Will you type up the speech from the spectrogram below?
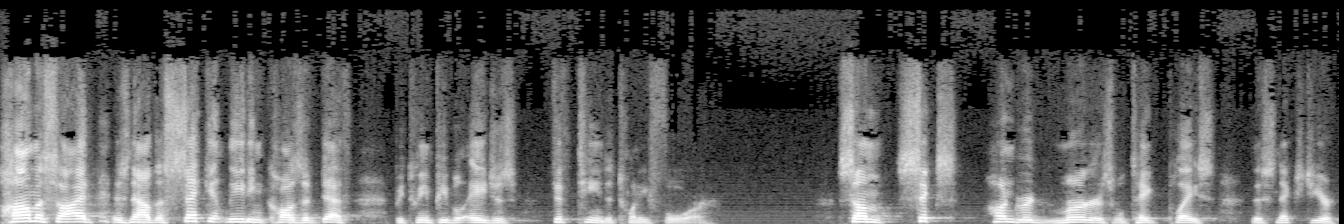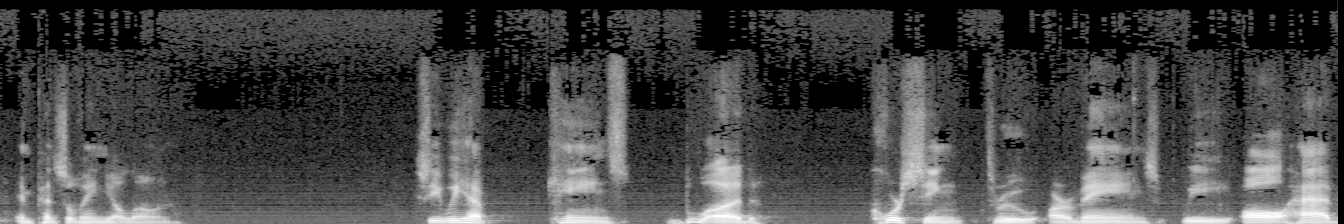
Homicide is now the second leading cause of death between people ages 15 to 24. Some 600 murders will take place this next year in Pennsylvania alone. See, we have Cain's blood coursing through our veins. We all have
